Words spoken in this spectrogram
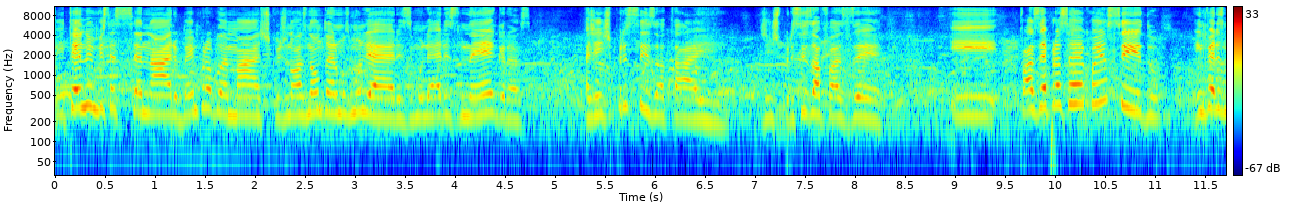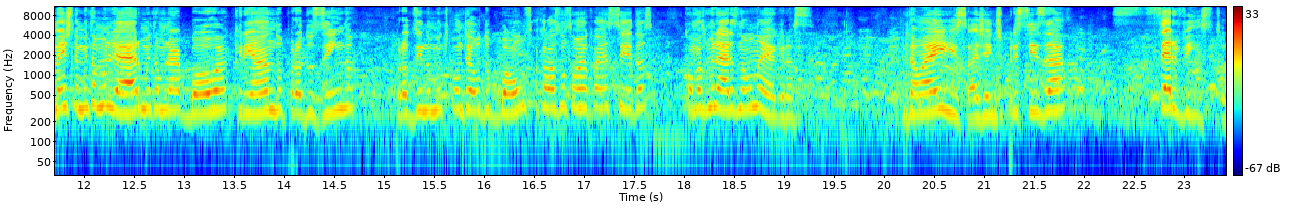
E tendo em vista esse cenário bem problemático de nós não termos mulheres e mulheres negras, a gente precisa estar tá aí. A gente precisa fazer. E fazer para ser reconhecido. Infelizmente tem muita mulher, muita mulher boa, criando, produzindo, produzindo muito conteúdo bom, só que elas não são reconhecidas como as mulheres não negras. Então é isso, a gente precisa ser visto.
